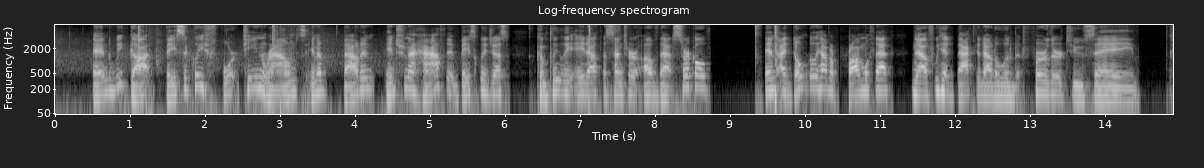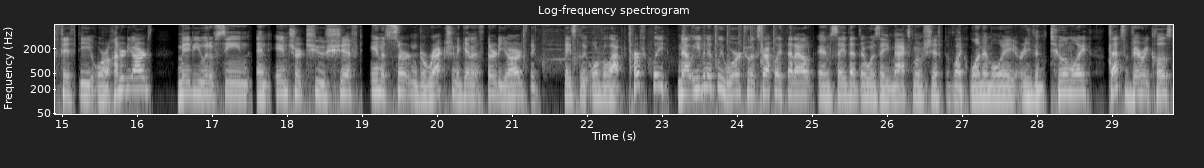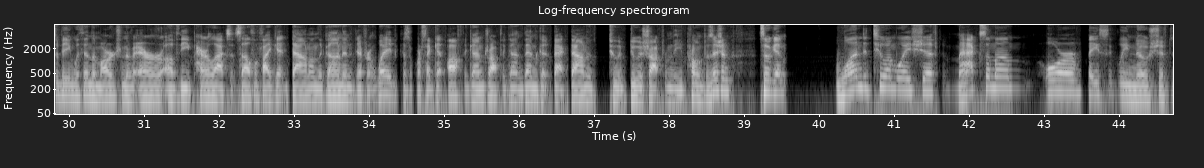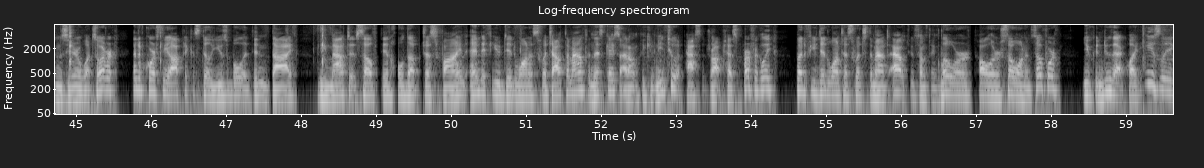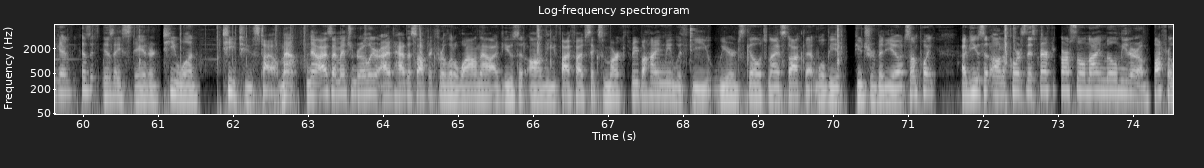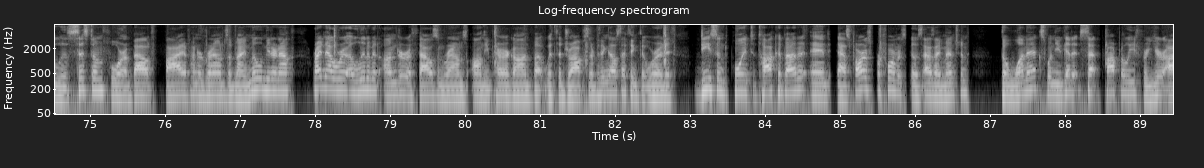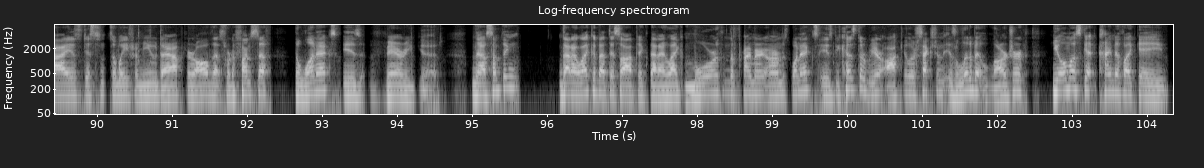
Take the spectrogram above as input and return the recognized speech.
and we got basically 14 rounds in about an inch and a half. It basically just completely ate out the center of that circle and I don't really have a problem with that. Now, if we had backed it out a little bit further to say 50 or 100 yards, maybe you would have seen an inch or two shift in a certain direction. Again, at 30 yards, they basically overlapped perfectly. Now, even if we were to extrapolate that out and say that there was a maximum shift of like one MOA or even two MOA, that's very close to being within the margin of error of the parallax itself. If I get down on the gun in a different way, because of course I get off the gun, drop the gun, then get back down to do a shot from the prone position, so again, one to two MOA shift maximum, or basically no shift in zero whatsoever. And of course, the optic is still usable. It didn't die. The mount itself did hold up just fine. And if you did want to switch out the mount, in this case, I don't think you need to. It passed the drop test perfectly. But if you did want to switch the mount out to something lower, taller, so on and so forth, you can do that quite easily again because it is a standard T1 T2 style mount. Now, as I mentioned earlier, I've had this optic for a little while now. I've used it on the 556 Mark III behind me with the weird skeletonized stock. That will be a future video at some point. I've used it on, of course, this Bearcreek Arsenal 9mm bufferless system for about 500 rounds of 9mm now. Right now, we're a little bit under a 1,000 rounds on the Paragon, but with the drops and everything else, I think that we're at a decent point to talk about it. And as far as performance goes, as I mentioned, the 1X, when you get it set properly for your eyes, distance away from you, diopter, all of that sort of fun stuff, the 1X is very good. Now, something that I like about this optic that I like more than the primary arms 1X is because the rear ocular section is a little bit larger, you almost get kind of like a,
